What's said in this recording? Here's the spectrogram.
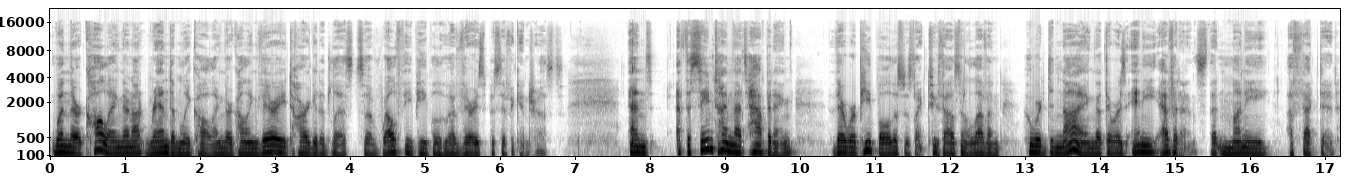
when they're calling, they're not randomly calling, they're calling very targeted lists of wealthy people who have very specific interests. And at the same time that's happening, there were people, this was like 2011, who were denying that there was any evidence that money affected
